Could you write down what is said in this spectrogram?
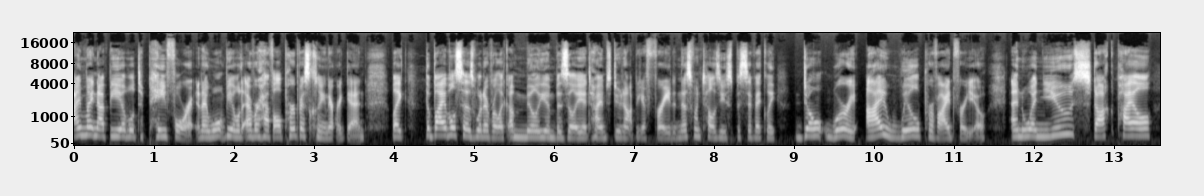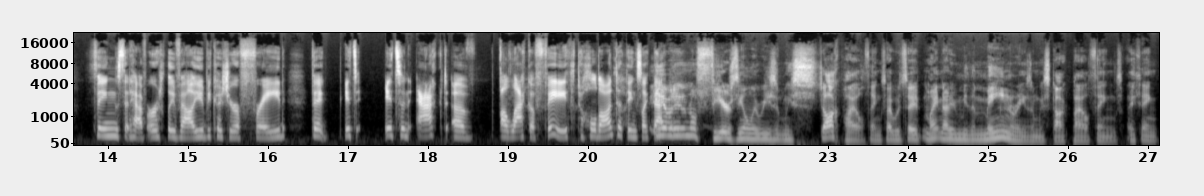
I might not be able to pay for it and I won't be able to ever have all purpose cleaner again. Like the Bible says whatever like a million bazillion times do not be afraid and this one tells you specifically don't worry I will provide for you. And when you stockpile things that have earthly value because you're afraid that it's it's an act of a lack of faith to hold on to things like that. Yeah, but I don't know if fear is the only reason we stockpile things. I would say it might not even be the main reason we stockpile things. I think,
